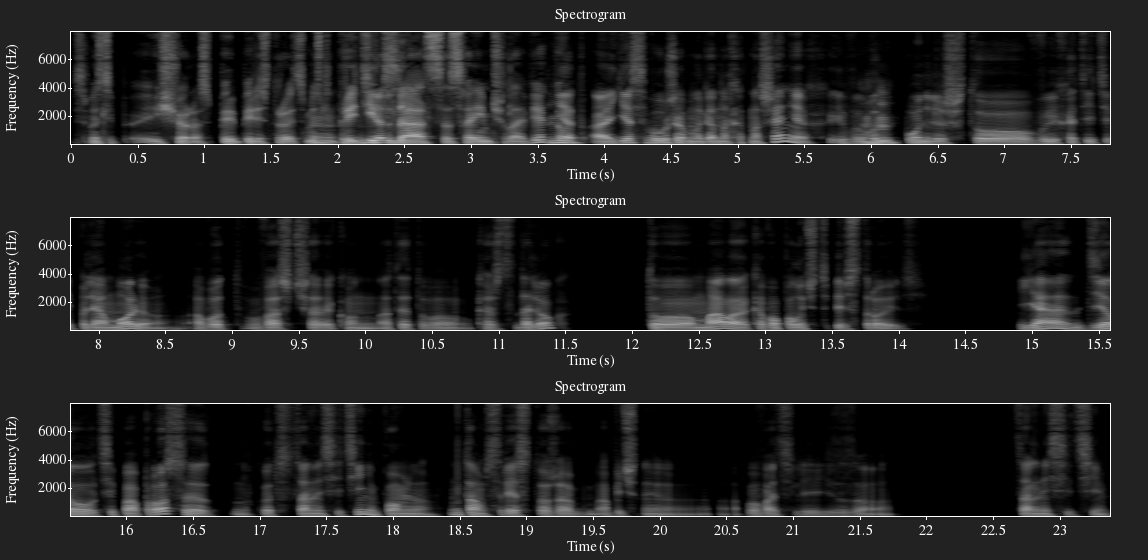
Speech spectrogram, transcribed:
В смысле, еще раз, пе- перестроить, в смысле, прийти если- туда со своим человеком? Нет, а если вы уже в многомных отношениях, и вы Мгм. вот поняли, что вы хотите полиаморию, а вот ваш человек, он от этого, кажется, далек, то мало кого получится перестроить. Я делал типа опросы в какой-то социальной сети, не помню. Ну, там средств тоже об- обычные обыватели из а, социальной сети.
